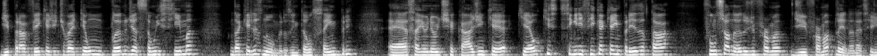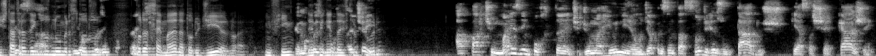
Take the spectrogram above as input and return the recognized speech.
De para ver que a gente vai ter um plano de ação em cima daqueles números. Então, sempre é essa reunião de checagem que é, que é o que significa que a empresa está funcionando de forma, de forma plena, né? Se a gente está trazendo os números todos, toda semana, todo dia, enfim, é dependendo da estrutura. Aí. A parte mais importante de uma reunião de apresentação de resultados, que é essa checagem,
